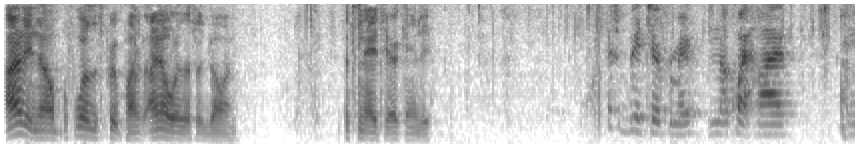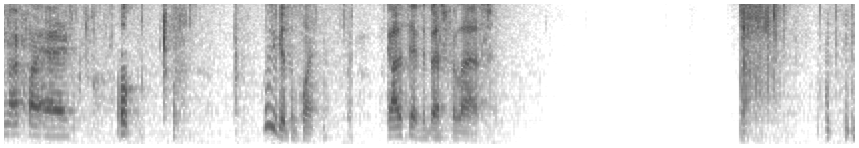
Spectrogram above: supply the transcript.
I already know before this fruit punch. I know where this is going. It's an A tier candy. That should be a tier for me. I'm not quite high. I'm not quite A. Oh, well, you get the point. Got to save the best for last.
